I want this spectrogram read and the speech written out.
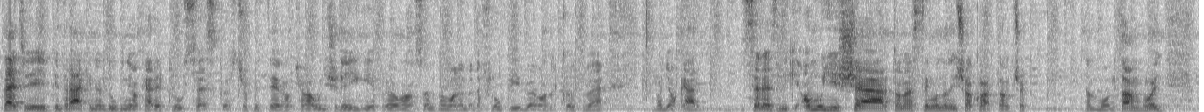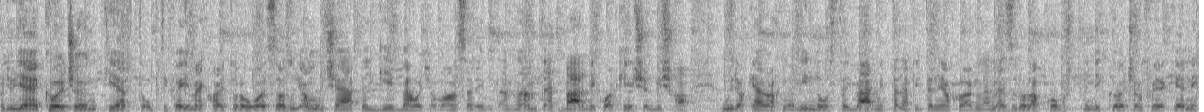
lehet, hogy egyébként rá kéne dugni akár egy plusz eszköz, csak mit ér, hogyha úgyis régi gépről van szó, van ebben a floppy-be, van-e kötve, vagy akár szerezni ki. Amúgy is se ártana, ezt én mondani is akartam, csak nem mondtam, hogy, hogy ugye kölcsönkért optikai meghajtó volt, szóval az úgy amúgy se árt egy gépbe, hogyha van szerintem, nem? Tehát bármikor később is, ha újra kell rakni a Windows-t, vagy bármit telepíteni akar lemezről, akkor most mindig kölcsön fogja kérni.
